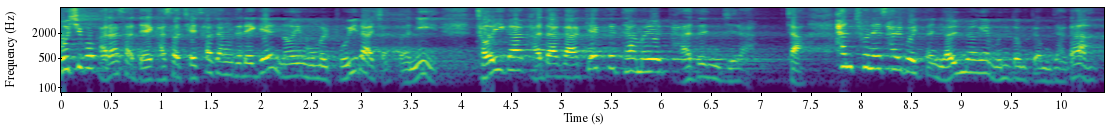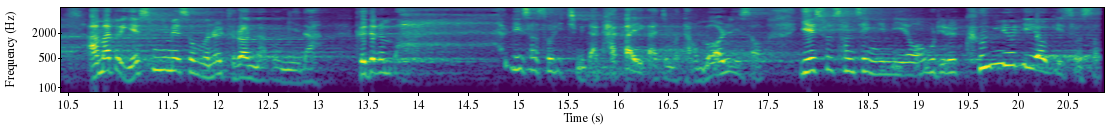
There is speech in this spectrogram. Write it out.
보시고 가라사대 가서 제사장들에게 너희 몸을 보이라 하셨더니 저희가 가다가 깨끗함을 받은지라 자, 한 촌에 살고 있던 10명의 문둥병자가 아마도 예수님의 소문을 들었나 봅니다. 그들은 멀리서 소리칩니다. 가까이 가지 못하고 멀리서 예수 선생님이여 우리를 긍휼히 여기소서.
